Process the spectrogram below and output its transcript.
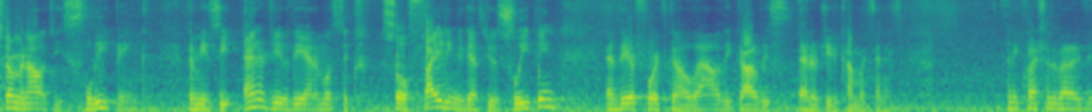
terminology sleeping that means the energy of the animalistic soul fighting against you is sleeping, and therefore it's going to allow the godly energy to come within it. Any questions about uh,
